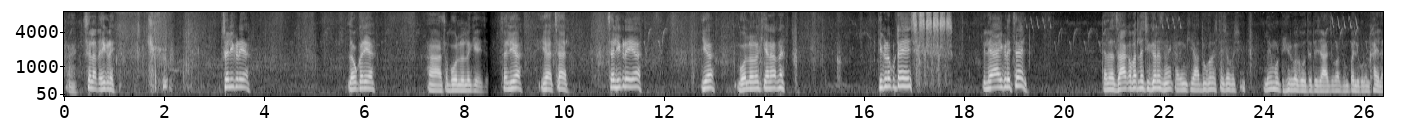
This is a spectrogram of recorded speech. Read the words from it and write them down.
हां, चल आता इकडे. चल इकडे या. लवकर या. हां असं बोलवलं की यायचं. चल या या चल. चल इकडे या. या बोलवलं की येणार ना. तिकडं कुठं आहे? तिला इकडे चल. त्याला जागा बदलायची गरज नाही कारण की अदुगरच त्याच्यापाशी लई मोठं हिरवं गवतं त्याच्या आजूबाजून पलीकडून खायला.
